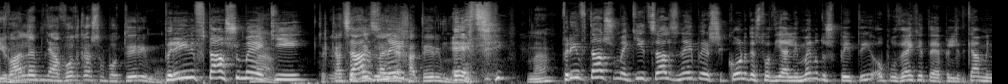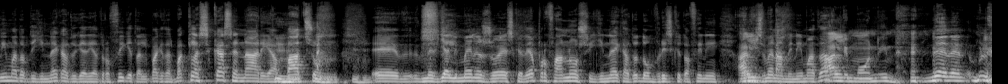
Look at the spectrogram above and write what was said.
Ήρωας. Βάλε μια βότκα στο ποτήρι μου. Πριν φτάσουμε εκεί. και κάτσε Charles δίπλα για Napier- χατήρι μου. Έτσι. Ναι. Πριν φτάσουμε εκεί, Charles Napier σηκώνεται στο διαλυμένο του σπίτι, όπου δέχεται απειλητικά μηνύματα από τη γυναίκα του για διατροφή κτλ. κτλ. Κλασικά σενάρια μπάτσων ε, με διαλυμένες ζωές και τέτοια. Προφανώς η γυναίκα του δεν τον βρίσκει και του αφήνει ορισμένα μηνύματα. Άλλη μόνη είναι. ναι, ναι, ναι.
